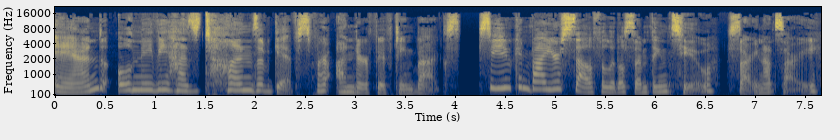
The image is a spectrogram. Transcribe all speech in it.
And Old Navy has tons of gifts for under 15 bucks. So you can buy yourself a little something too. Sorry, not sorry.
